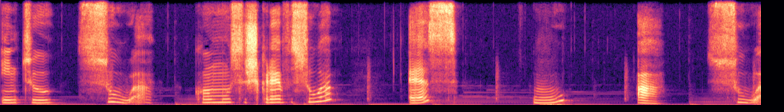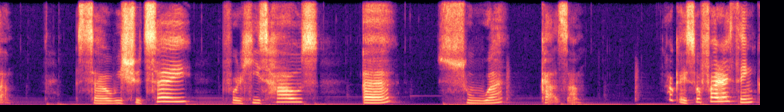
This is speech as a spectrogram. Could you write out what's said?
into sua. Como se escreve sua? S U A. Sua. So we should say for his house, a sua casa. Okay, so far I think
